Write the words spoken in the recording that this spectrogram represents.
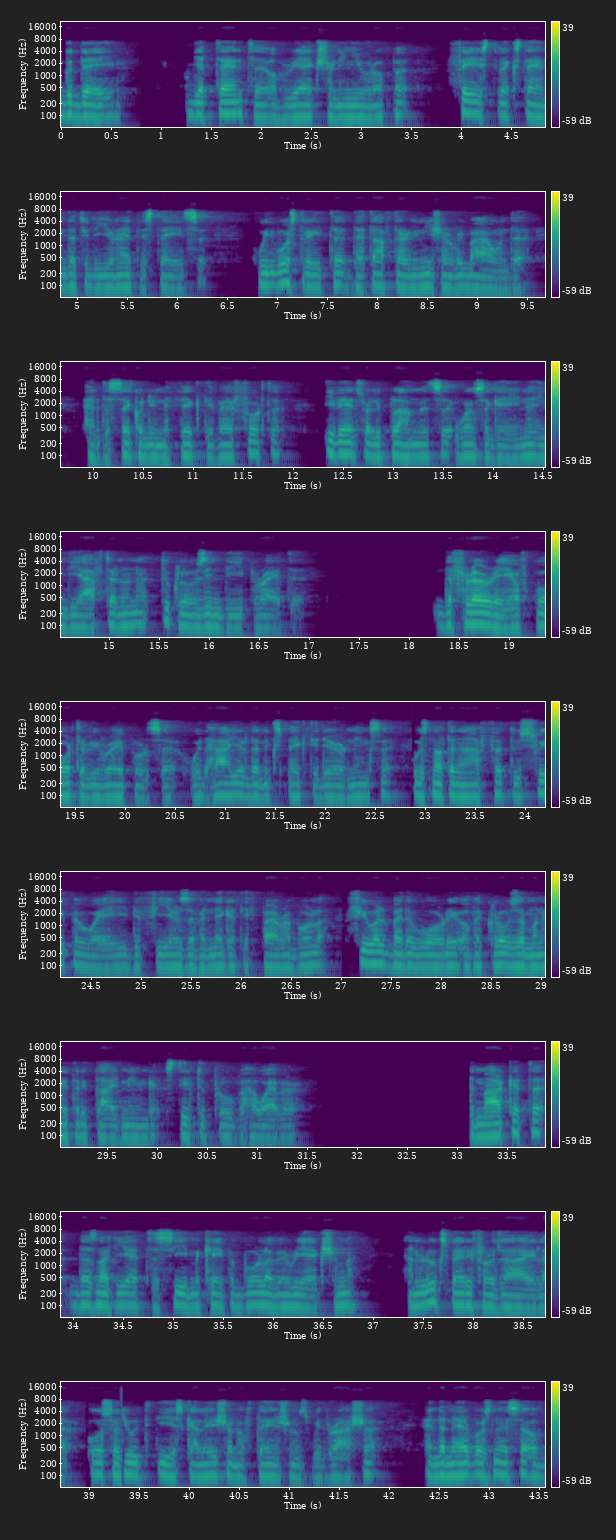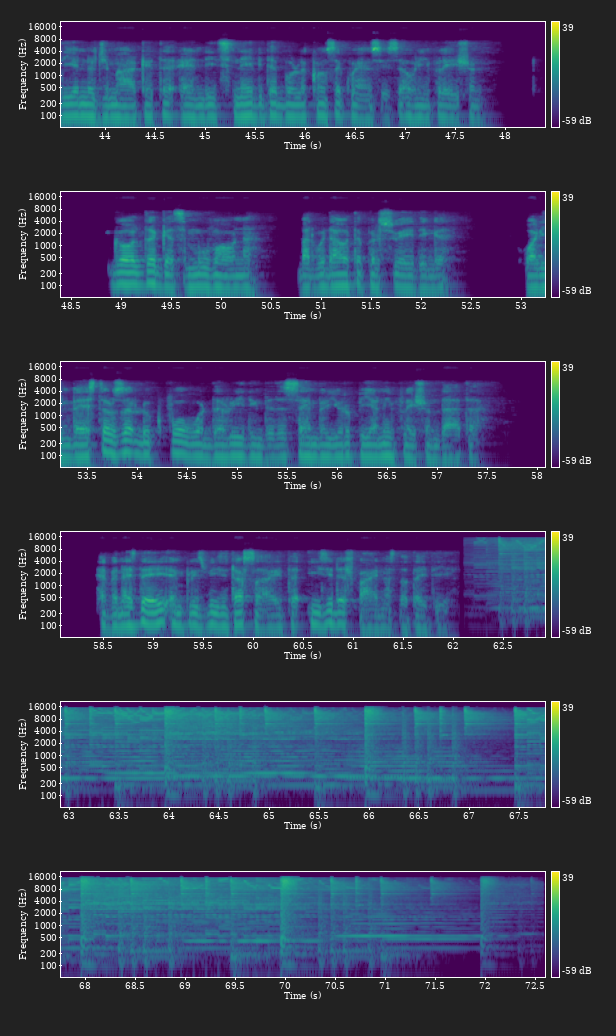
Good day. The attempt of reaction in Europe fails to extend to the United States, with Wall Street that after an initial rebound and a second ineffective effort, eventually plummets once again in the afternoon to close in deep red. The flurry of quarterly reports uh, with higher than expected earnings uh, was not enough to sweep away the fears of a negative parable fueled by the worry of a closer monetary tightening still to prove, however. The market does not yet seem capable of a reaction and looks very fragile, also due to the escalation of tensions with Russia and the nervousness of the energy market and its inevitable consequences of inflation. Gold gets a move on, but without persuading while investors look forward to reading the December European inflation data. Have a nice day and please visit our site easy-finance.it.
